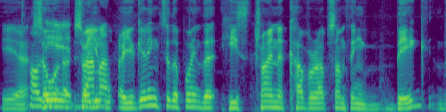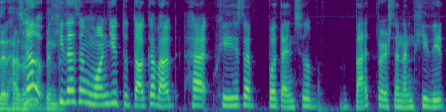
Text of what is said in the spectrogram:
Yeah. All so, the uh, so drama. are you getting to the point that he's trying to cover up something big that hasn't No, been? he doesn't want you to talk about how he is a potential bad person and he did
